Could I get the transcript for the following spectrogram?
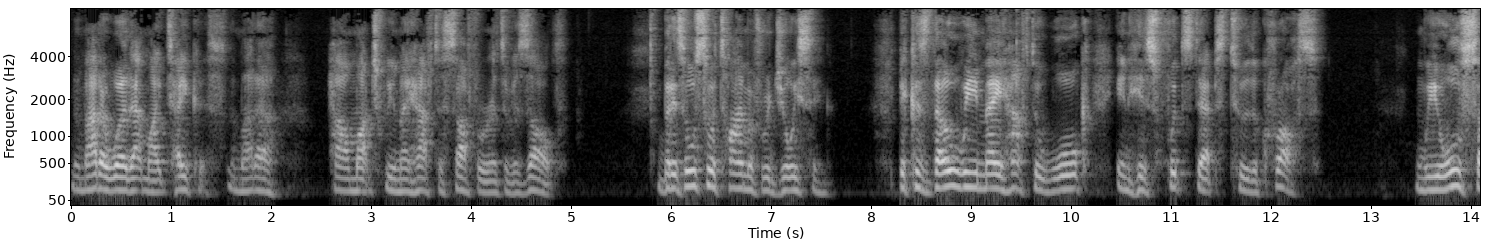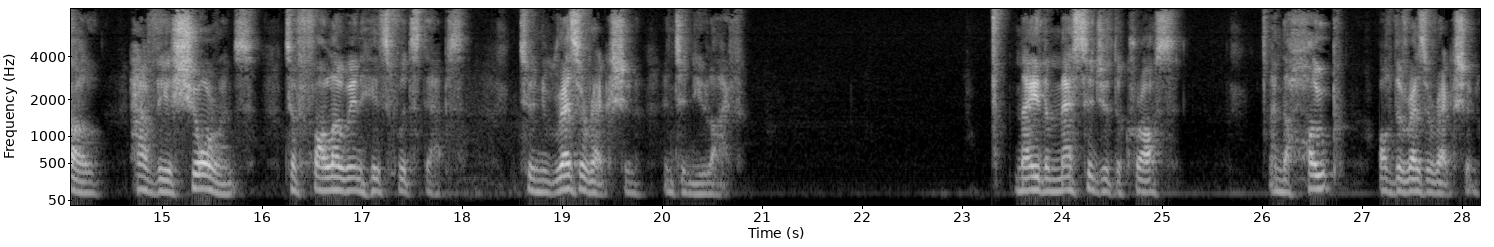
no matter where that might take us, no matter how much we may have to suffer as a result. But it's also a time of rejoicing because though we may have to walk in his footsteps to the cross, we also have the assurance to follow in his footsteps to resurrection and to new life. May the message of the cross and the hope of the resurrection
